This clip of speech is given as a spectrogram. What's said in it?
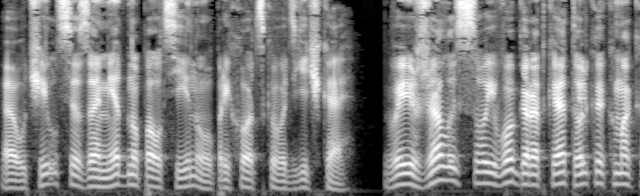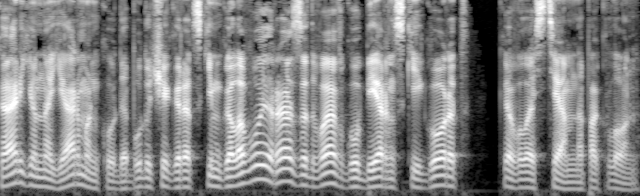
А учился за медну полтину у приходского дьячка. Выезжал из своего городка только к Макарью на ярманку, да будучи городским головой, раза два в губернский город ко властям на поклон.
